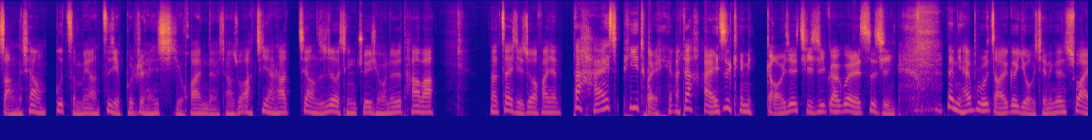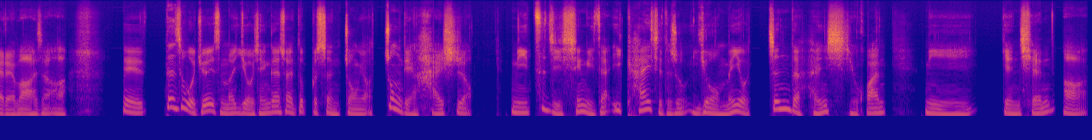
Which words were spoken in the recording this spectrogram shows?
长相不怎么样，自己不是很喜欢的，想说啊，既然他这样子热情追求，那就他吧。那在一起之后发现他还是劈腿啊，他还是给你搞一些奇奇怪怪的事情，那你还不如找一个有钱的跟帅的嘛，是吧？诶，但是我觉得什么有钱跟帅都不是很重要，重点还是哦，你自己心里在一开始的时候有没有真的很喜欢你？眼前啊、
